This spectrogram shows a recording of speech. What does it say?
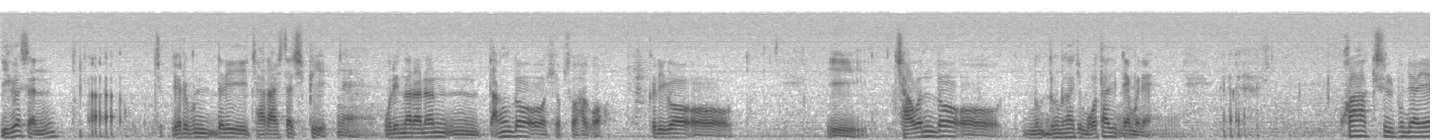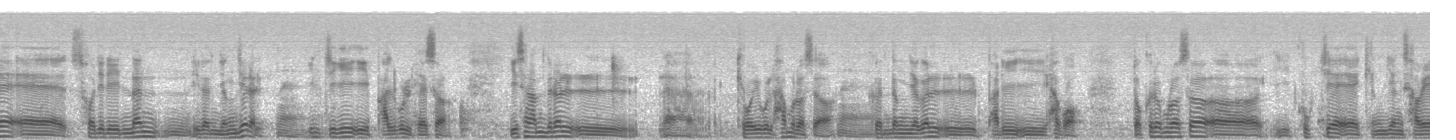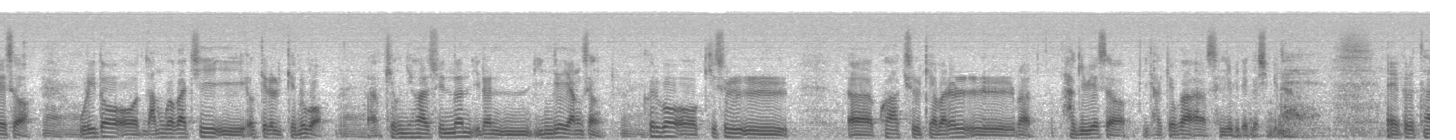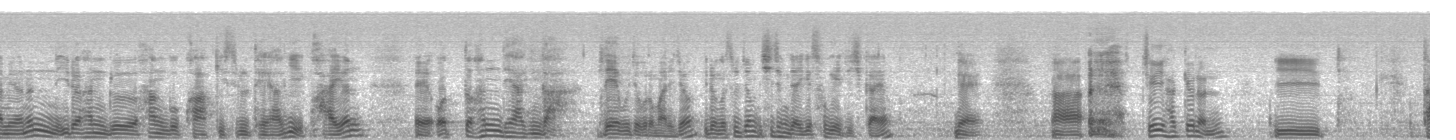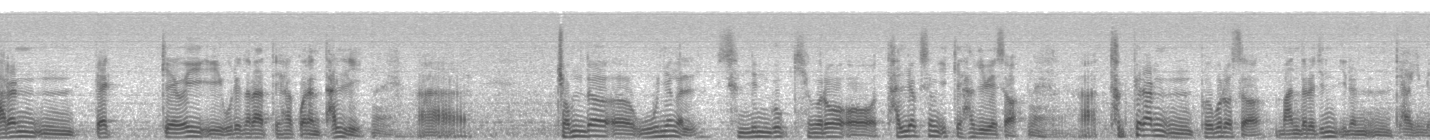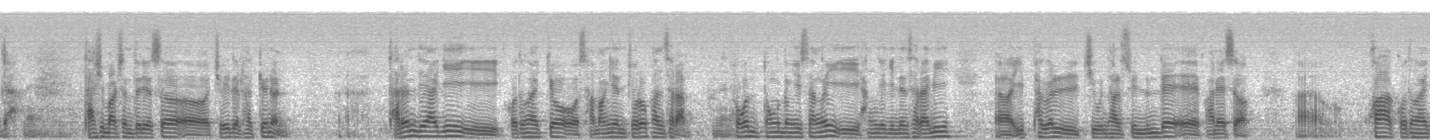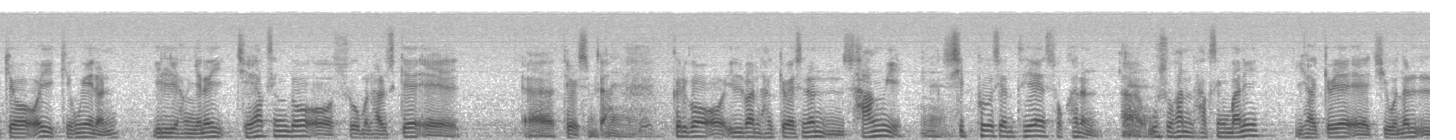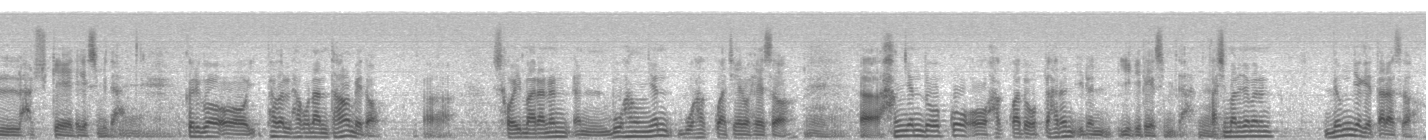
이것은 아, 저- 여러분들이 잘 아시다시피 네. 우리나라는 음, 땅도 협소하고 그리고 어, 이 자원도 어, 능- 넉넉하지 못하기 때문에 에, 과학기술 분야에 에, 소질이 있는 음, 이런 영재를 네. 일찍이 이 발굴해서 이 사람들을 어, 교육을 함으로써 네. 그 능력을 발휘하고 또 그럼으로써 어, 이 국제 경쟁 사회에서 네. 우리도 어, 남과 같이 이 어깨를 겨누고 네. 어, 경쟁할 수 있는 이런 인재 양성 그리고 어, 기술 어, 과학기술 개발을 어, 하기 위해서 이 학교가 설립이 된 것입니다. 네. 예, 그렇다면은 이러한 그 한국과학기술대학이 과연 예, 어떠한 대학인가 내부적으로 말이죠. 이런 것을 좀 시청자에게 소개해 주실까요? 네. 아, 저희 학교는 이 다른 음, 100개의 이 우리나라 대학과는 달리 네. 아, 좀더 어, 운영을 선진국형으로 어, 탄력성 있게 하기 위해서 네. 아, 특별한 음, 법으로서 만들어진 이런 대학입니다. 네. 다시 말씀드려서 어, 저희들 학교는 아, 다른 대학이 이 고등학교 3학년 졸업한 사람 네. 혹은 동등 이상의 이 학력이 있는 사람이 어, 입학을 지원할 수 있는데 에 반해서 아, 과학고등학교의 경우에는 1, 2학년의 재학생도 어, 수업을 할 수 있게 에, 에, 되어 있습니다. 네. 그리고 어, 일반 학교에서는 상위 네. 10%에 속하는 아, 네. 우수한 학생만이 이 학교에 에, 지원을 할 수 있게 되겠습니다. 네. 그리고 어, 입학을 하고 난 다음에도 어, 소위 말하는 음, 무학년 무학과제로 해서 네. 어, 학년도 없고 어, 학과도 없다 하는 이런 얘기 되겠습니다. 네. 다시 말하자면 능력에 따라서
